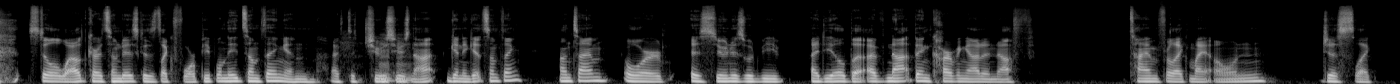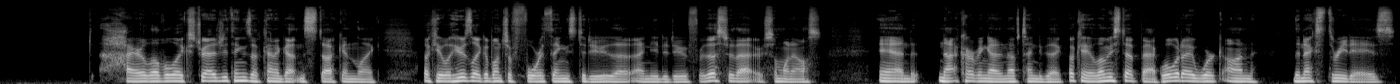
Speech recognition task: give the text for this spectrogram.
still a wild card some days because it's like four people need something and I have to choose mm-hmm. who's not going to get something on time or as soon as would be ideal. But I've not been carving out enough time for like my own just like higher level like strategy things i've kind of gotten stuck in like okay well here's like a bunch of four things to do that i need to do for this or that or someone else and not carving out enough time to be like okay let me step back. What would i work on the next three days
